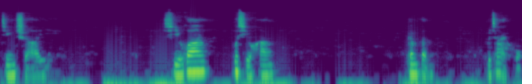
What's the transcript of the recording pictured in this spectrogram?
仅此而已。喜欢不喜欢？根本不在乎，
